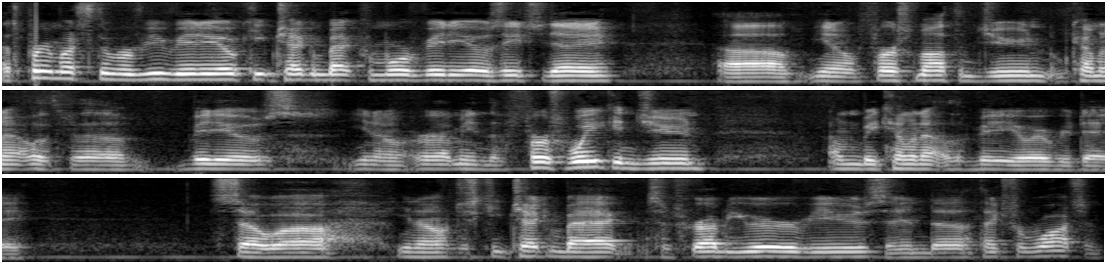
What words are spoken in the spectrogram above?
that's pretty much the review video. Keep checking back for more videos each day. Uh, you know, first month in June, I'm coming out with uh, videos. You know, or I mean, the first week in June, I'm gonna be coming out with a video every day. So, uh, you know, just keep checking back, subscribe to UA Reviews, and uh, thanks for watching.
